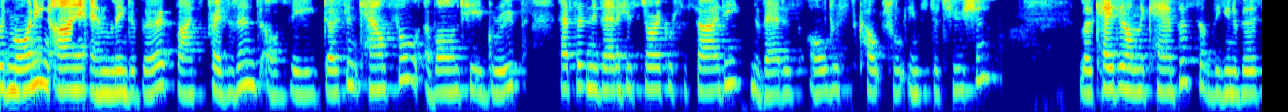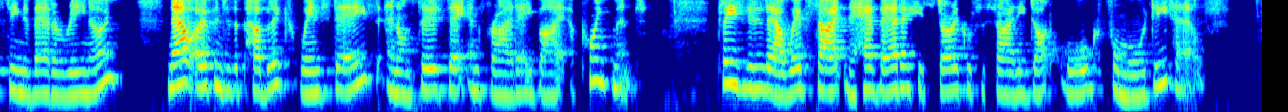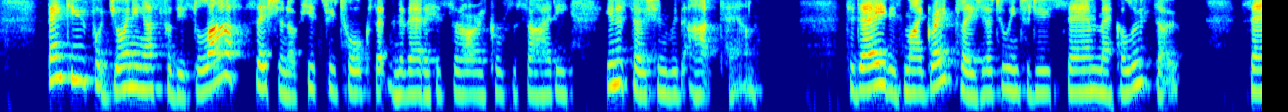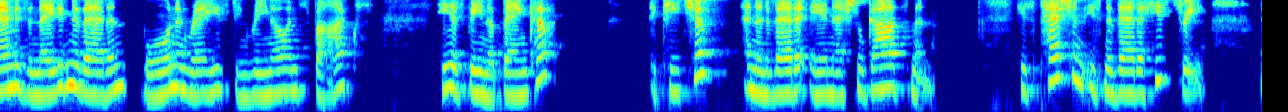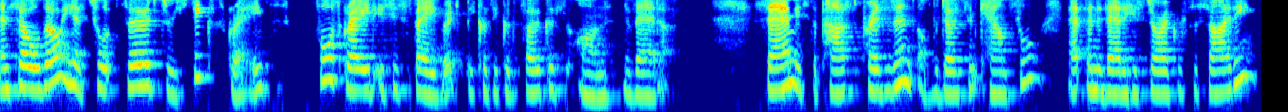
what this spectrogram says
Good morning. I am Linda Burke, Vice President of the Docent Council, a volunteer group at the Nevada Historical Society, Nevada's oldest cultural institution, located on the campus of the University of Nevada, Reno, now open to the public Wednesdays and on Thursday and Friday by appointment. Please visit our website, nevadahistoricalsociety.org for more details. Thank you for joining us for this last session of History Talks at the Nevada Historical Society in association with Art Town. Today, it is my great pleasure to introduce Sam Macaluso. Sam is a native Nevadan, born and raised in Reno and Sparks. He has been a banker, a teacher, and a Nevada Air National Guardsman. His passion is Nevada history, and so although he has taught third through sixth grades, Fourth grade is his favourite because he could focus on Nevada. Sam is the past president of the Docent Council at the Nevada Historical Society.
